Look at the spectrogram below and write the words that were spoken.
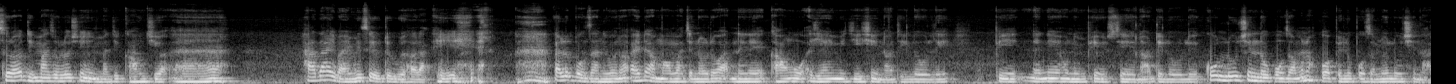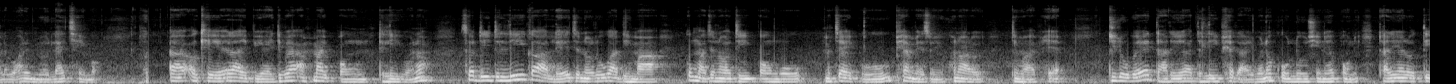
ဆိုတော့ဒီမှာဆိုလို့ရှိရင်မကြီးခေါင်းကြီးကအာဟာတိုင်းပိုင်းမင်းစိတ်တူရဟုတ်လားအေး အဲ့လိုပုံစံတွေပေါ့နော်အဲ့ဒါမှမှကျွန်တော်တို့ကနည်းနည်းခေါင်းကိုအရင်မကြည့်ရှင်တော့ဒီလိုလေးပြီးနည်းနည်းဟိုနေဖြစ်စေတော့ဒီလိုလေးကိုလိုချင်တဲ့ပုံစံမနော်ကိုဘယ်လိုပုံစံမျိုးလိုချင်တာလဲပေါ့အဲ့လိုမျိုးလိုက်ချိန်ပေါ့အာโอเคအဲ့ဒါပြီးပြီဒီဘက်အမှိုက်ပုံ delete ပေါ့နော်ဆိုတော့ဒီ delete ကလည်းကျွန်တော်တို့ကဒီမှာဥပမာကျွန်တော်ဒီပုံကိုမကြိုက်ဘူးဖြတ်မယ်ဆိုရင်ခုနကဒီမှာဖြတ်ဒီလိုပဲဒါတွေက delete ဖြတ်တာပြီပေါ့နော်ကိုလိုချင်တဲ့ပုံတွေဒါတွေကတော့သိ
